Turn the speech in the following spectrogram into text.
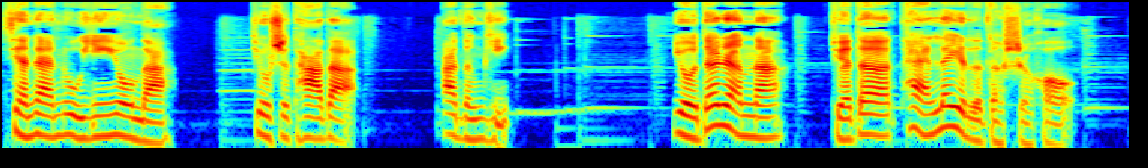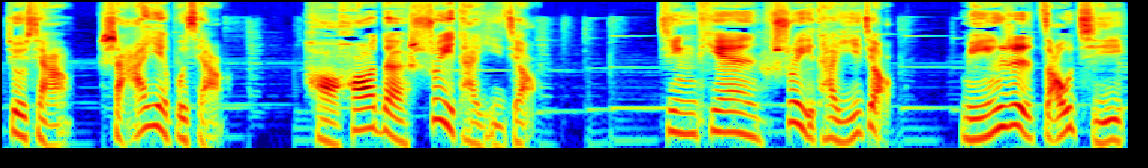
现在录音用的。就是他的二等品。有的人呢，觉得太累了的时候，就想啥也不想，好好的睡他一觉。今天睡他一觉，明日早起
